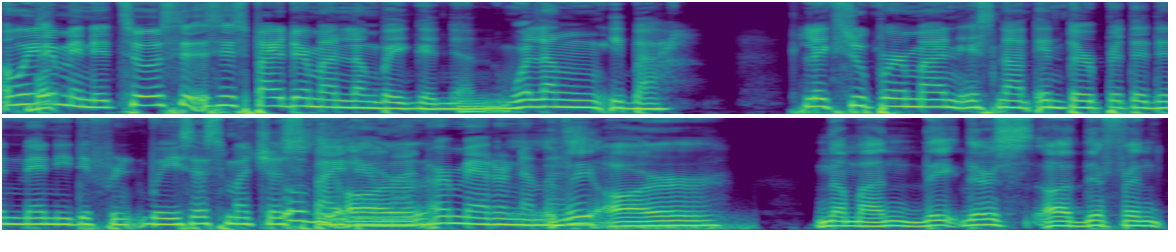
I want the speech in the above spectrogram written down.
Oh, wait a But- minute. So, si, si Spider-Man lang ba yung ganyan? Walang iba? Like, Superman is not interpreted in many different ways as much as No, they Spider-Man? are. Or meron naman? They are naman. They, there's uh, different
